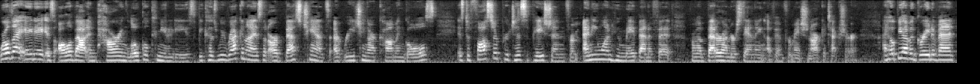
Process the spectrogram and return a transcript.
World IA Day is all about empowering local communities because we recognize that our best chance at reaching our common goals is to foster participation from anyone who may benefit from a better understanding of information architecture. I hope you have a great event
